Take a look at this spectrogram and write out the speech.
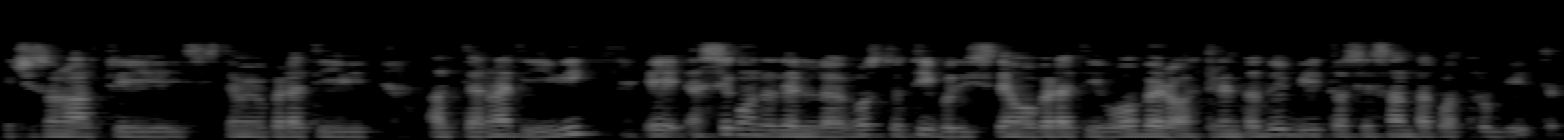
e ci sono altri sistemi operativi alternativi e a seconda del vostro tipo di sistema operativo, ovvero a 32 bit o 64 bit.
